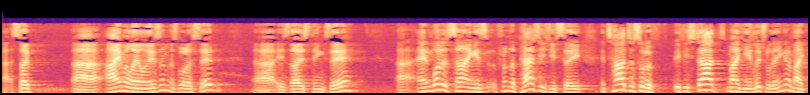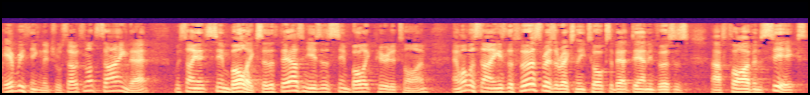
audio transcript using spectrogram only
Uh, so, uh, amillennialism is what I said, uh, is those things there. Uh, and what it's saying is, from the passage you see, it's hard to sort of, if you start making it literal, then you're going to make everything literal. So it's not saying that. We're saying it's symbolic. So the thousand years is a symbolic period of time. And what we're saying is the first resurrection he talks about down in verses uh, 5 and 6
